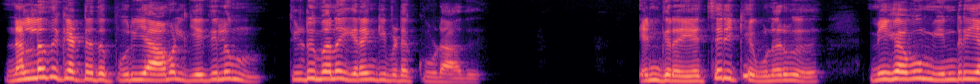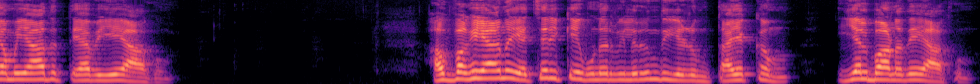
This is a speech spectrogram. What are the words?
நல்லது கெட்டது புரியாமல் எதிலும் திடுமென இறங்கிவிடக்கூடாது. என்கிற எச்சரிக்கை உணர்வு மிகவும் இன்றியமையாத தேவையே ஆகும். அவ்வகையான எச்சரிக்கை உணர்விலிருந்து எழும் தயக்கம் இயல்பானதே ஆகும்.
